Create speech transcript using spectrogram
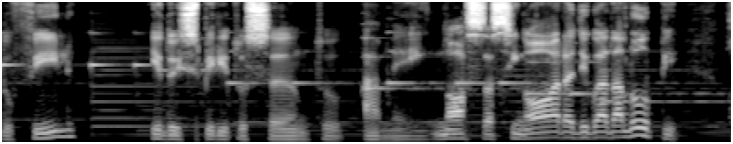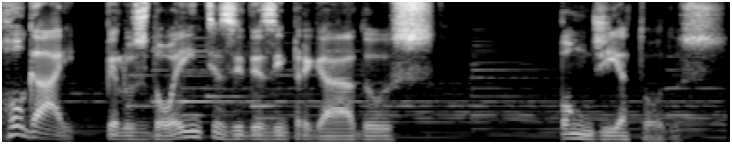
do Filho e do Espírito Santo. Amém. Nossa Senhora de Guadalupe, rogai pelos doentes e desempregados. Bom dia a todos.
